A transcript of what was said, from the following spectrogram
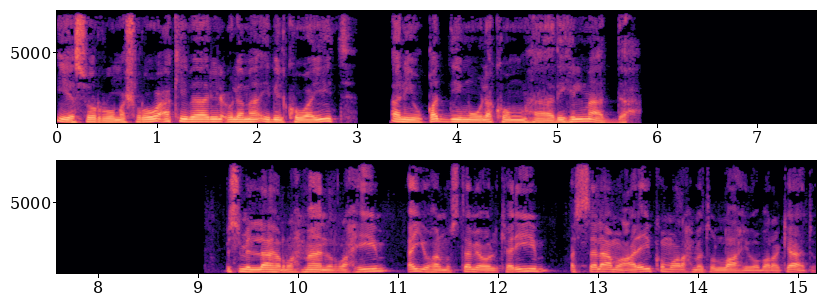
يسر مشروع كبار العلماء بالكويت أن يقدم لكم هذه المادة. بسم الله الرحمن الرحيم. أيها المستمع الكريم السلام عليكم ورحمة الله وبركاته.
